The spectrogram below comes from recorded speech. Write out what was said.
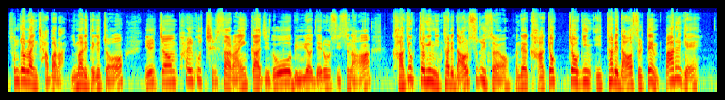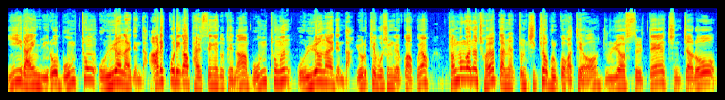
손절 라인 잡아라 이 말이 되겠죠. 1.8974 라인까지도 밀려 내려올 수 있으나 가격적인 이탈이 나올 수도 있어요. 근데 가격적인 이탈이 나왔을 땐 빠르게 이 라인 위로 몸통 올려놔야 된다. 아래 꼬리가 발생해도 되나 몸통은 올려놔야 된다. 이렇게 보시면 될 것 같고요. 당분간은 저였다면 좀 지켜볼 것 같아요. 눌렸을 때 진짜로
